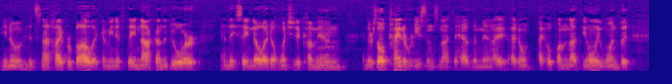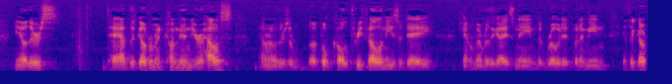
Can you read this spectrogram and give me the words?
you know, it's not hyperbolic. I mean, if they knock on the door and they say, no, I don't want you to come in, and there's all kind of reasons not to have them in. I, I don't. I hope I'm not the only one, but you know, there's to have the government come into your house. I don't know. There's a, a book called Three Felonies a Day. Can't remember the guy's name that wrote it, but I mean, if the government.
